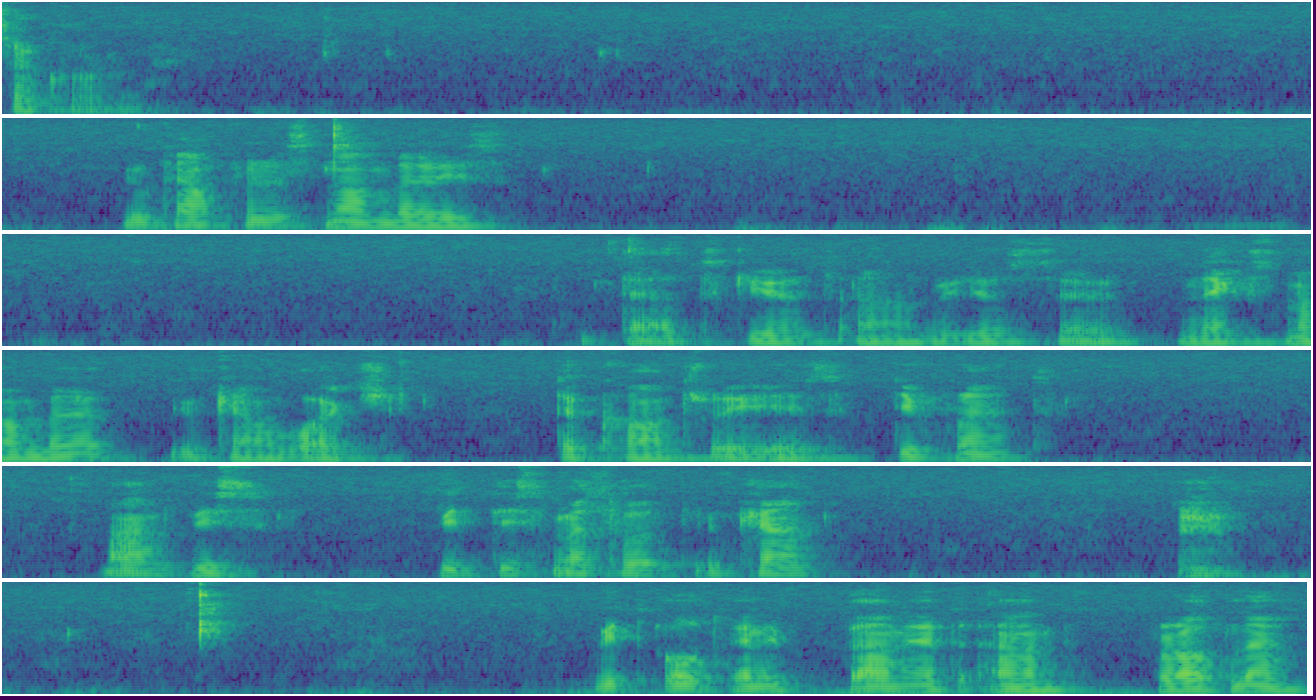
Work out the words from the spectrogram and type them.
secure you can first number is that get um, and register next number you can watch the country is different. And with with this method you can without any panic and problem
